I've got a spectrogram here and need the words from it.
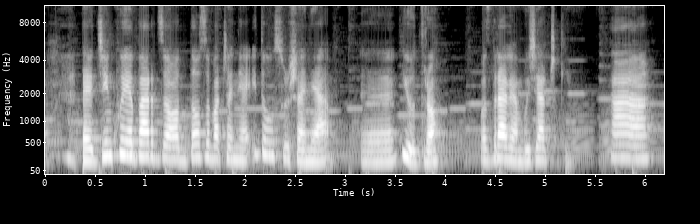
Dziękuję bardzo, do zobaczenia i do usłyszenia jutro. Pozdrawiam, buziaczki. Pa!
